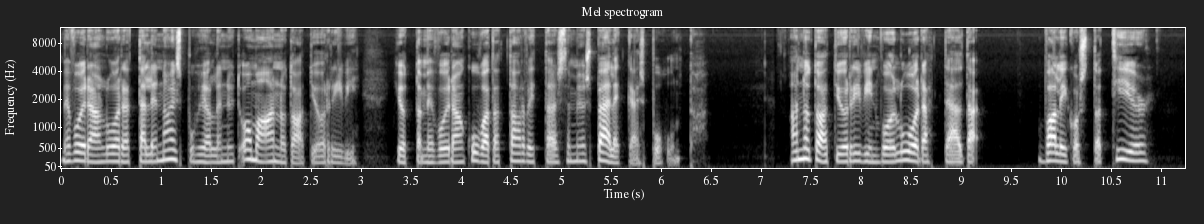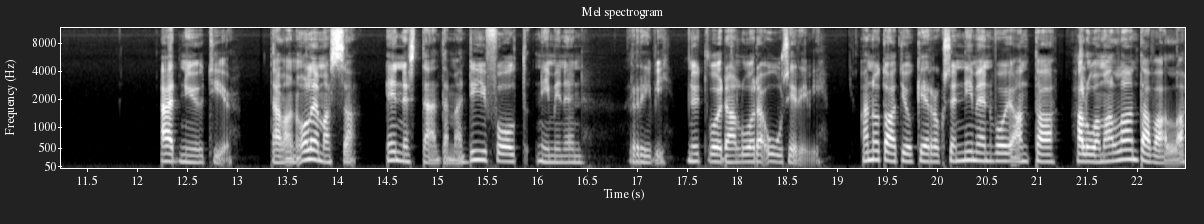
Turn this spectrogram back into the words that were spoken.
Me voidaan luoda tälle naispuhujalle nyt oma annotaatiorivi, jotta me voidaan kuvata tarvittaessa myös päällekkäispuhuntaa. Annotaatiorivin voi luoda täältä valikosta Tier, Add New Tier. Täällä on olemassa ennestään tämä Default-niminen rivi. Nyt voidaan luoda uusi rivi. Annotaatiokerroksen nimen voi antaa haluamallaan tavalla.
